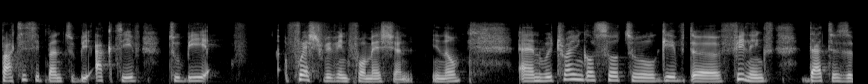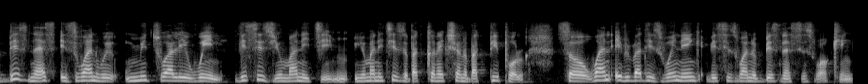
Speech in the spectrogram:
participant, to be active, to be fresh with information you know and we're trying also to give the feelings that the business is when we mutually win this is humanity humanity is about connection about people so when everybody is winning this is when a business is working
